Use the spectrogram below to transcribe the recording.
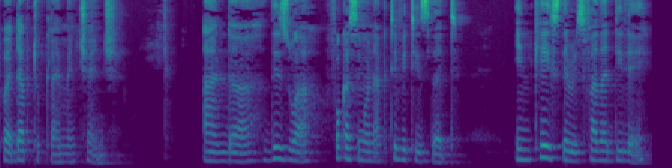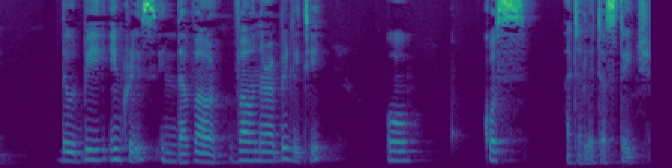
to adapt to climate change. And uh, these were focusing on activities that, in case there is further delay, there would be increase in the vulnerability or costs at a later stage.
